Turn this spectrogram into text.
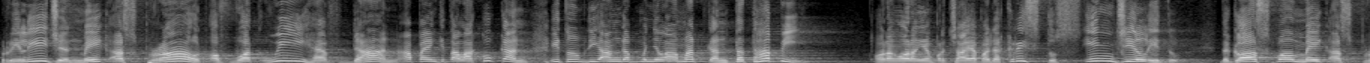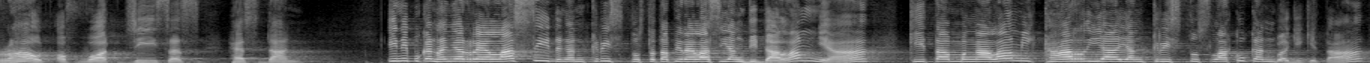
"Religion make us proud of what we have done." Apa yang kita lakukan itu dianggap menyelamatkan, tetapi orang-orang yang percaya pada Kristus, Injil itu The gospel make us proud of what Jesus has done. Ini bukan hanya relasi dengan Kristus, tetapi relasi yang di dalamnya kita mengalami karya yang Kristus lakukan bagi kita,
